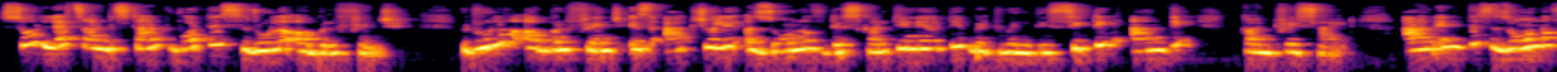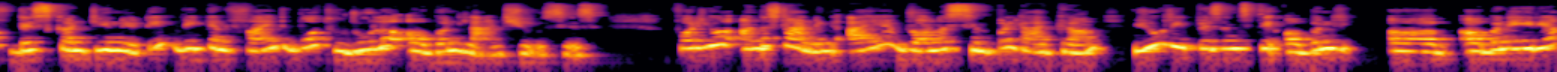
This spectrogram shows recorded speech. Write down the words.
So let's understand what is rural urban fringe. Rural urban fringe is actually a zone of discontinuity between the city and the countryside. And in this zone of discontinuity, we can find both rural urban land uses. For your understanding, I have drawn a simple diagram. U represents the urban uh, urban area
